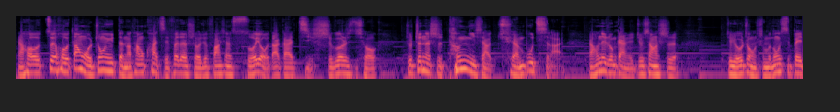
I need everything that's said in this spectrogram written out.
然后最后当我终于等到他们快起飞的时候，就发现所有大概几十个热气球，就真的是腾一下全部起来，然后那种感觉就像是。就有种什么东西被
